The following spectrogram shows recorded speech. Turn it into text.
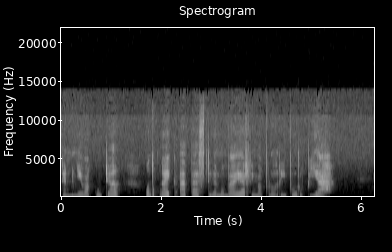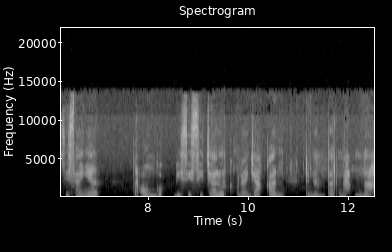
dan menyewa kuda untuk naik ke atas dengan membayar ribu rupiah. Sisanya teronggok di sisi jalur kepenanjakan dengan terengah-engah.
